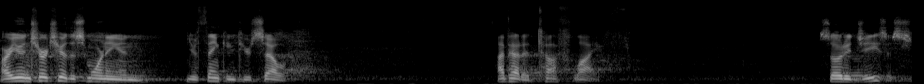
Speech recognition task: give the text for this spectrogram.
are you in church here this morning and you're thinking to yourself, I've had a tough life? So did Jesus.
